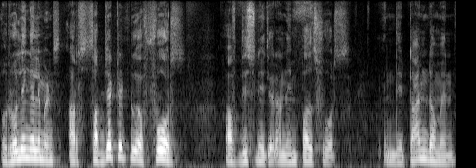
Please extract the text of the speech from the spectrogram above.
rolling elements are subjected to a force of this nature, an impulse force. In the time domain,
